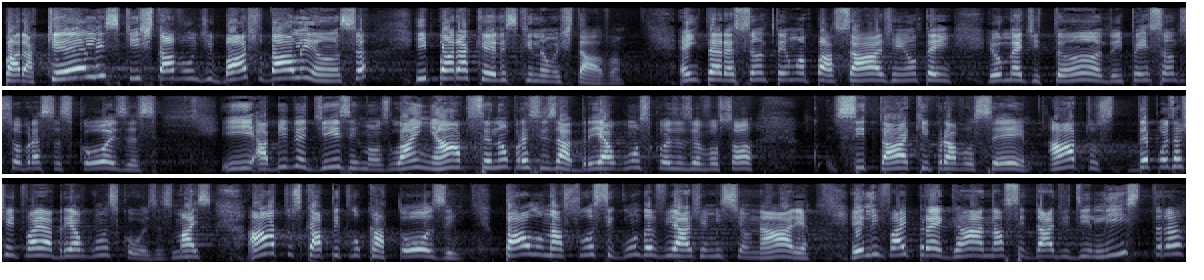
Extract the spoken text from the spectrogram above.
para aqueles que estavam debaixo da aliança e para aqueles que não estavam. É interessante ter uma passagem ontem eu meditando e pensando sobre essas coisas. E a Bíblia diz, irmãos, lá em Atos, você não precisa abrir, algumas coisas eu vou só citar aqui para você. Atos, depois a gente vai abrir algumas coisas, mas Atos capítulo 14, Paulo na sua segunda viagem missionária, ele vai pregar na cidade de Listra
